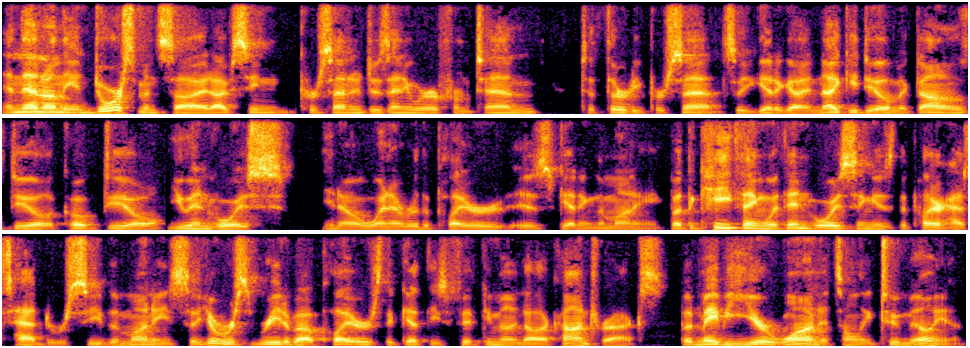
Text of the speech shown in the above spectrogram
And then on the endorsement side, I've seen percentages anywhere from 10 to 30%. So you get a guy a Nike deal, a McDonald's deal, a Coke deal, you invoice you know, whenever the player is getting the money. But the key thing with invoicing is the player has had to receive the money. So you'll re- read about players that get these $50 million contracts, but maybe year one, it's only 2 million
